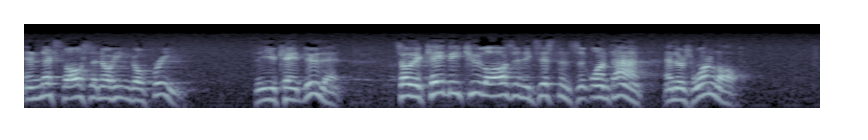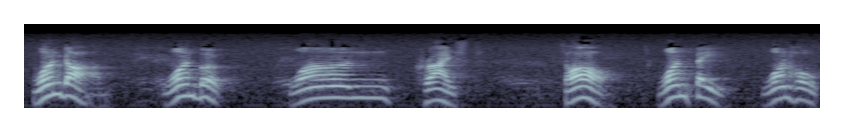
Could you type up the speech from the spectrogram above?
and the next law says no, he can go free. See, you can't do that. So there can't be two laws in existence at one time, and there's one law, one God, one book, one Christ. It's all one faith, one hope.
